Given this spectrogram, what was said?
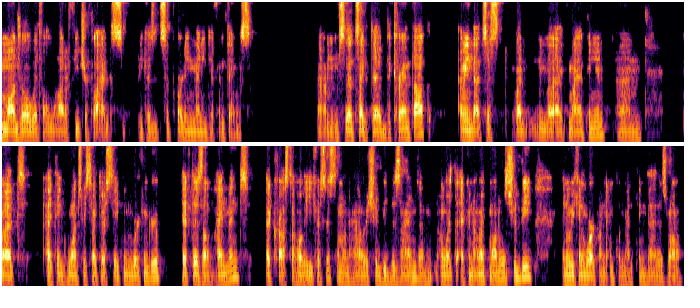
module with a lot of feature flags because it's supporting many different things. Um, so that's like the the current thought. I mean, that's just what like my opinion. Um, but I think once we start our staking working group, if there's alignment across the whole ecosystem on how it should be designed and what the economic models should be, And we can work on implementing that as well.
